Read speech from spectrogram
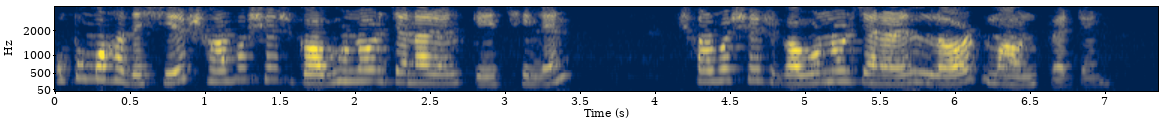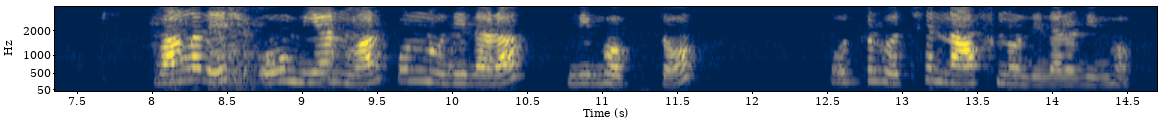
উপমহাদেশের সর্বশেষ গভর্নর জেনারেল কে ছিলেন? সর্বশেষ governor general Lord Mountbatten Bangladesh ও মিয়ানমার কোন নদী দ্বারা বিভক্ত? উত্তর হচ্ছে নাফ নদী দ্বারা বিভক্ত।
